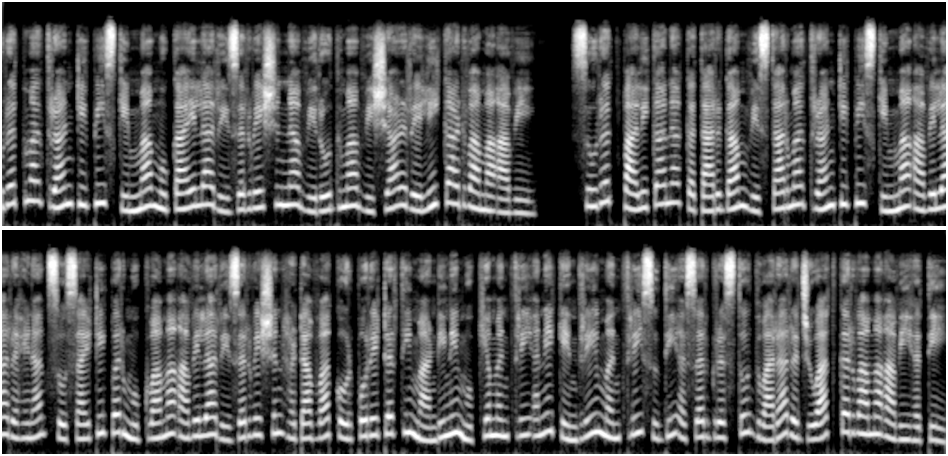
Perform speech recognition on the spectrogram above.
સુરતમાં ત્રણ ટીપી સ્કીમમાં મુકાયેલા રિઝર્વેશનના વિરોધમાં વિશાળ રેલી કાઢવામાં આવી. સુરત પાલિકાના કતારગામ વિસ્તારમાં ત્રણ ટીપી સ્કીમમાં આવેલા રહેણાંક સોસાયટી પર મૂકવામાં આવેલા રિઝર્વેશન હટાવવા કોર્પોરેટરથી માંડીને મુખ્યમંત્રી અને કેન્દ્રીય મંત્રી સુધી અસરગ્રસ્તો દ્વારા રજૂઆત કરવામાં આવી હતી.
